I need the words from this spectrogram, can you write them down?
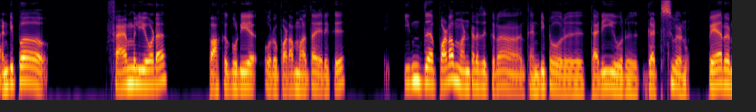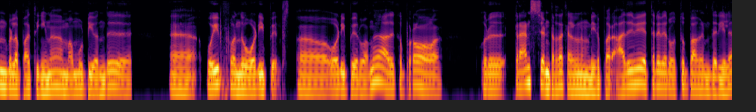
கண்டிப்பாக ஃபேமிலியோட பார்க்கக்கூடிய ஒரு படமாக தான் இருக்குது இந்த படம் பண்ணுறதுக்குனா கண்டிப்பாக ஒரு தடி ஒரு கட்ஸ் வேணும். பேரன்பில் பார்த்தீங்கன்னா மம்முட்டி வந்து ஒய்ஃப் வந்து ஓடி போய் ஓடி போயிடுவாங்க அதுக்கப்புறம் ஒரு டிரான்ஸ்ஜெண்டர் தான் கல்யாணம் பண்ணியிருப்பார். அதுவே எத்தனை பேர் ஒத்துப்பாங்கன்னு தெரியல.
